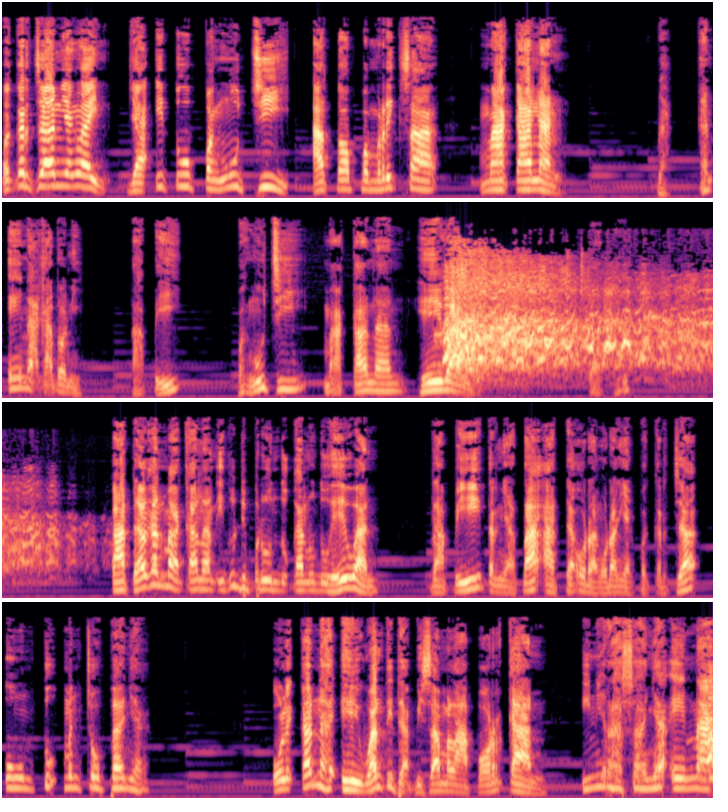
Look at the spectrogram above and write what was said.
Pekerjaan yang lain yaitu penguji atau pemeriksa makanan. Nah, kan enak Kak Tony. Tapi penguji makanan hewan. Padahal kan makanan itu diperuntukkan untuk hewan. Tapi ternyata ada orang-orang yang bekerja untuk mencobanya. Oleh karena hewan tidak bisa melaporkan. Ini rasanya enak.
